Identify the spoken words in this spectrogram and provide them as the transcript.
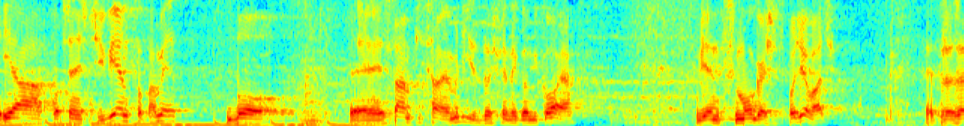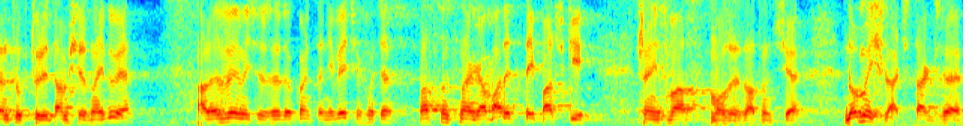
Ja po części wiem co tam jest, bo sam pisałem list do świętego Mikołaja, więc mogę się spodziewać e, prezentu, który tam się znajduje. Ale wy myślę, że do końca nie wiecie, chociaż patrząc na gabaryt tej paczki, część z was może zacząć się domyślać. Także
